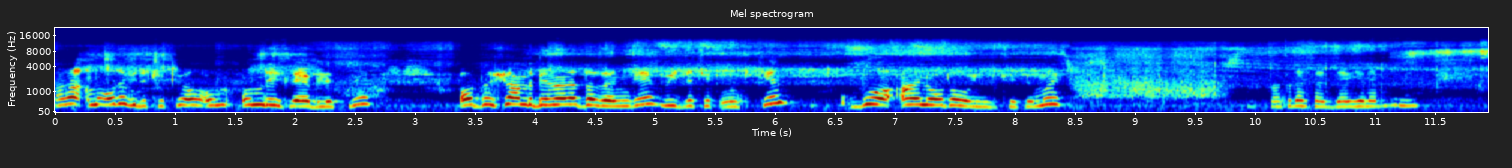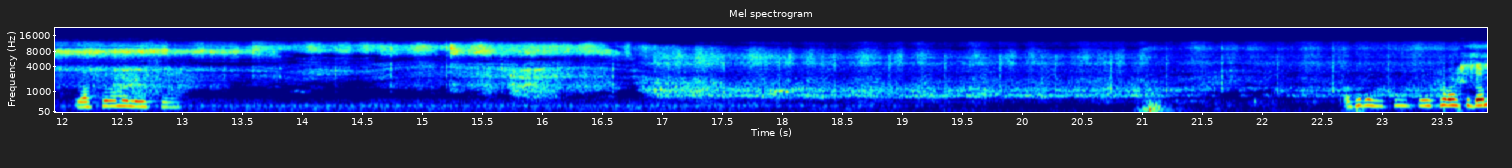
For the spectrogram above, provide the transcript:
Ama, ama o da video çekiyor. Onu, onu da izleyebilirsiniz. O da şu anda beni aradı az önce video çekmek için. Bu aynı o da oyunu çekiyormuş. Arkadaşlar dev gelebilir mi? Lafı ama neyse. Arkadaşlar yarışa başladım.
